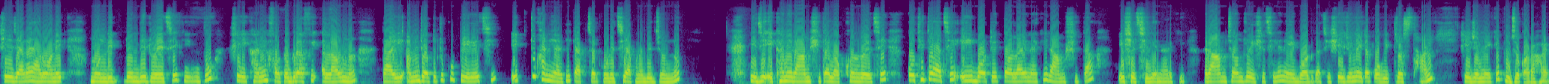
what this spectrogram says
সেই জায়গায় আরও অনেক মন্দির টন্দির রয়েছে, কিন্তু সেইখানে ফটোগ্রাফি অ্যালাউ না। তাই আমি যতটুকু পেরেছি, একটুখানি আর কি ক্যাপচার করেছি আপনাদের জন্য। এই যে এখানে রাম সীতা লক্ষণ রয়েছে, কথিত আছে এই বটের তলায় নাকি রাম সীতা এসেছিলেন আর কি। রামচন্দ্র এসেছিলেন এই বট গাছে, সেই জন্য এটা পবিত্র স্থান, সেই জন্য একে পুজো করা হয়।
